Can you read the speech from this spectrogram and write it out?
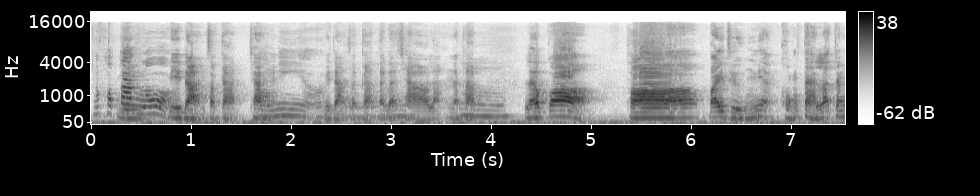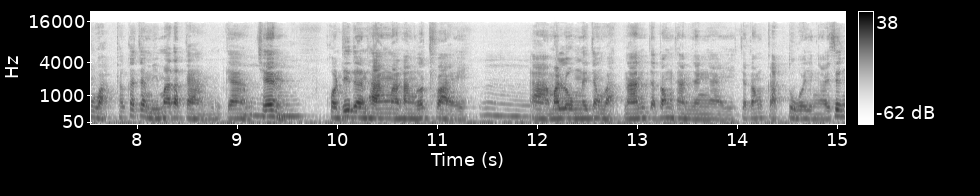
แล้วเขาตั้งแล้วเหรอมีด่านสกัดใช่อ๋อมีเหรอด่านสกัดตั้งแต่เช้าแล้วนะครับอืมแล้วก็พอไปถึงเนี่ยของแต่ละจังหวัดเขาก็จะมีมาตรการคุณแก้มอืมเช่น คนที่เดินทางมาทางรถไฟอืมอ่ามาลงในจังหวัดนั้นจะต้องทำยังไง จะต้องกักตัวยังไง ซึ่ง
